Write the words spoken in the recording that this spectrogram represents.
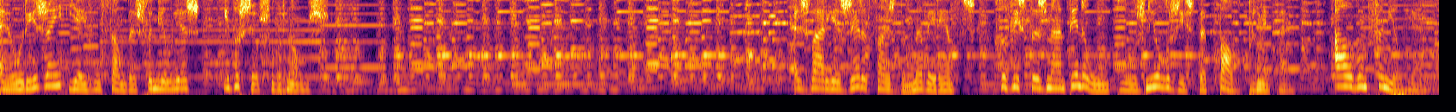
A origem e a evolução das famílias e dos seus sobrenomes. As várias gerações de madeirenses revistas na Antena 1 pelo genealogista Paulo Perneta. Álbum de família.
